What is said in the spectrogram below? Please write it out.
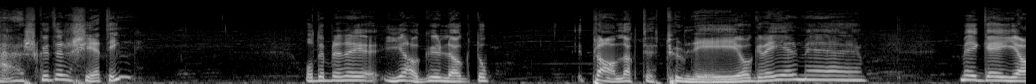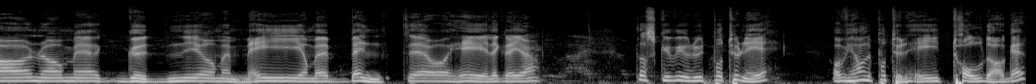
her skulle det skje ting. Og det ble jaggu lagd opp planlagt turné og greier med, med Geir Jarn og med Gudny og med meg og med Bente og hele greia. Da skulle vi jo ut på turné, og vi havnet på turné i tolv dager.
